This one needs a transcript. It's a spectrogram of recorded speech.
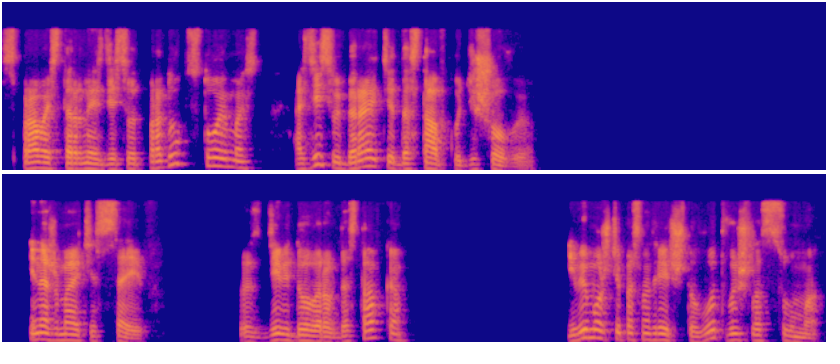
с правой стороны здесь вот продукт, стоимость, а здесь выбираете доставку дешевую. И нажимаете Save. То есть 9 долларов доставка. И вы можете посмотреть, что вот вышла сумма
